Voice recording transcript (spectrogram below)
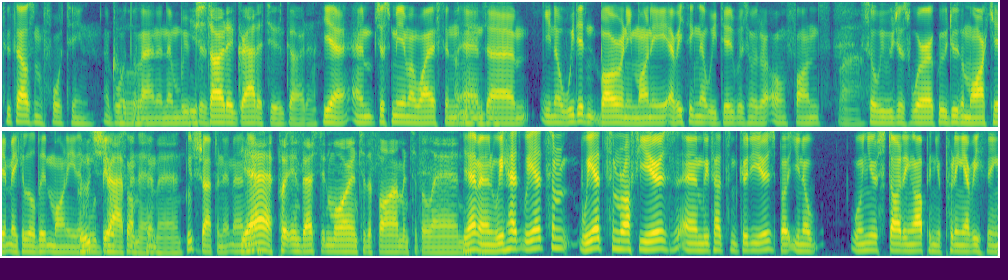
2014, I bought the land, and then we you just started Gratitude Garden. yeah, and just me and my wife, and and um, you know we didn't borrow any money. Everything that we did was with our own funds. Wow. So we would just work. We would do the market, make a little bit of money, then we'd build Bootstrapping something. it, man. Bootstrapping it, man. yeah, put invested more into the farm, into the land. Yeah, man. We had we had some we had some rough years, and we've had some good years. But you know, when you're starting up and you're putting everything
